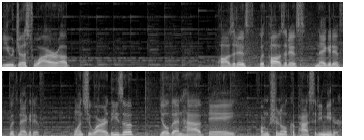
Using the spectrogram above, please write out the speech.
you just wire up positive with positives, negative with negative. Once you wire these up, you'll then have a functional capacity meter.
